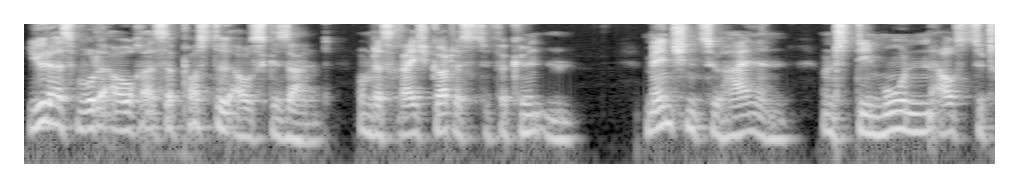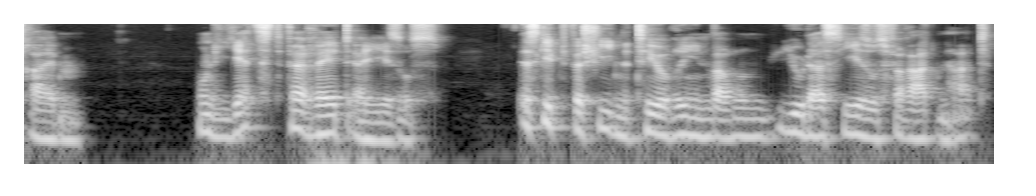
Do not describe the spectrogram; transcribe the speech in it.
Judas wurde auch als Apostel ausgesandt, um das Reich Gottes zu verkünden, Menschen zu heilen und Dämonen auszutreiben. Und jetzt verrät er Jesus. Es gibt verschiedene Theorien, warum Judas Jesus verraten hat.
